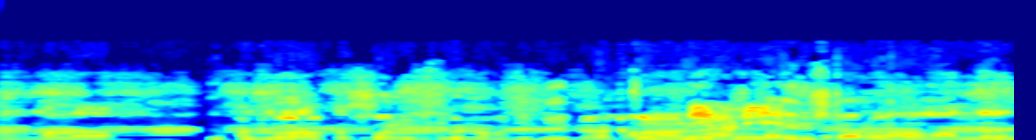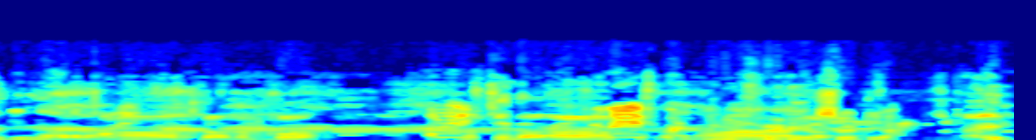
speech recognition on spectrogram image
నీకు మళ్ళా పట్టుకున్నా లేపు. స్టార్ అందరికి మేడం అట్లా పట్టుకో వచ్చిందా స్టైల్ స్టైల్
